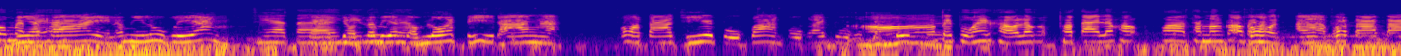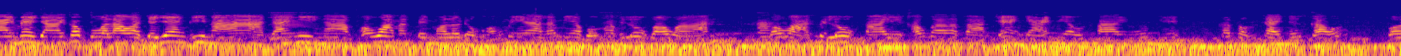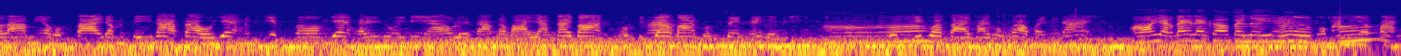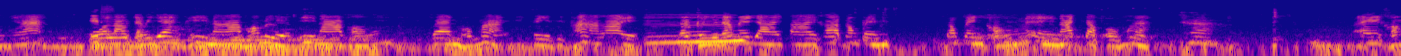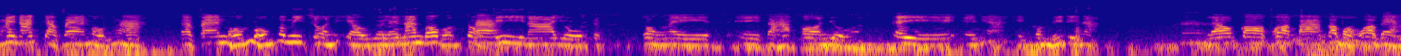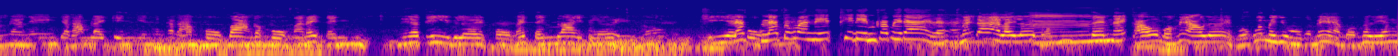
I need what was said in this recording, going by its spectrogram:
กงแบบเมีไหยนคะตายแล้วมีลูกเลี้ยง เมียตาแต่ยจดมีลูทะกเบียนลี้สงมรสที่ทางอะ พ่อตาชี้ให้ปลูกบ้านปลูกอะไรปลูกอ๋จอนรุ่งไปเลยปลูกให้เขาแล้วพอตายแล้วเขาพ่อทางโน้นก็เอาไปหมด อ่าพ่อตาตายแม่ยายก็กลัวเราอะจะแย่งที่นาใจนี่งาเพราะว่ามันเป็นมรดกของเมียแล้วเมียผมอะเป็นโรคเบาหวานค่ะ เบาหวานเป็นโรคไตเขาก็สาบแช่งอยากให้เมียผมตายงู้นงี้ก็สมใจนึกเขา พอลาเมียผมตายดำมันตีหน้าเต้าแย่งเก็บซองแย่งอะไรนู่นนี่เอาเลยตามสบายอยากได้บ้าน ผมเป็นเจ้าบ้านผมเซ็นให้เลยพี่อ๋อผมคิดว่าตายไปผมก็เอาไปไม่ได้อ๋ออยากได้อะไรก็เอาไปเลยใช่เอไหม อผมให้เมียปั่นเนี้ยกลัวเราจะไปแย่งที่นา เพราะมันเหลือที่นาของแฟนผมอะอีกสี่สิบห้าไร่ มก็คือถ้าแม่ยายตายก็ต้องเป็นต้องเป็นของไอ้นัดกับผมอะค่ะ ไอ้ของไอ้นัดกับแฟนผมอะ แต่แฟนผมผมก็มีส่วนเอี่ยวอยู่ในนั้น เพราะผมส่งค่ะ ที่นาอยู่ส่งไอ้ไอ้สหกรณ์อยู่ไอ้ไอ้เนี่ยไอ้กรมที่ดินอะแล้วก็พ่อตาก็บอกว่าแบ่งงานเองจะทำอะไรกินกินมันก็ทำปลูกบ้างก็ปลูกมันให้เต็มเนื้อที่ไปเลยปลูกให้เต็มไร่ไปเลยเขาชี้ให้แล้วปลูกแล้วทุกวันนี้ที่ดินก็ไม่ได้เหรอคะ ไม่ได้อะไรเลย ผมอืม เซ็นให้เขาผมไม่เอาเลย ผมก็มาอยู่กับแม่ ผมมาเลี้ยง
